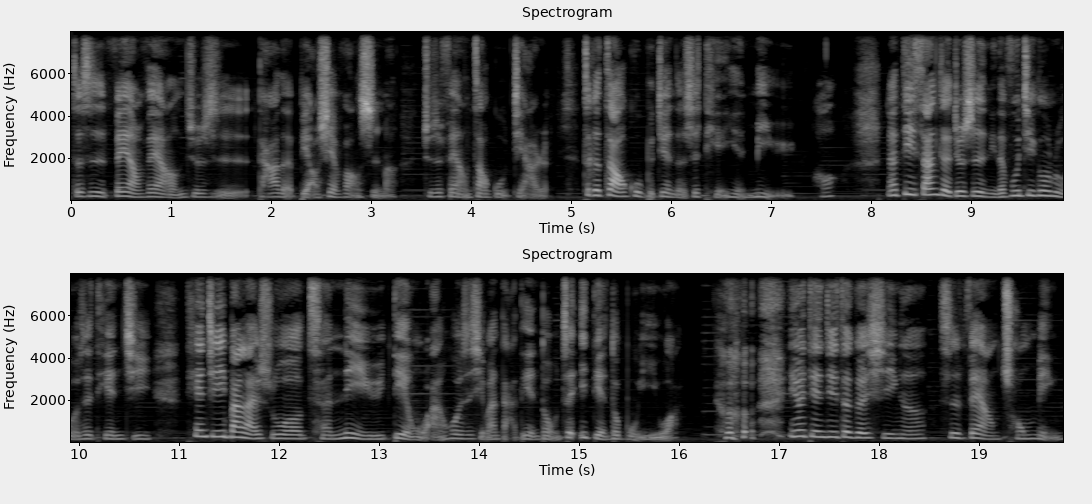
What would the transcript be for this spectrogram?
这是非常非常就是他的表现方式嘛，就是非常照顾家人。这个照顾不见得是甜言蜜语。好，那第三个就是你的夫妻宫如果是天机，天机一般来说沉溺于电玩或者是喜欢打电动，这一点都不意外。因为天机这颗星呢是非常聪明，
